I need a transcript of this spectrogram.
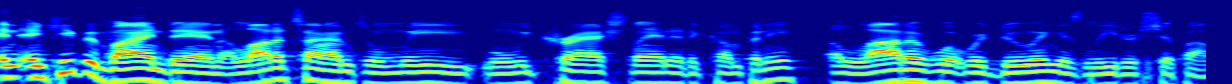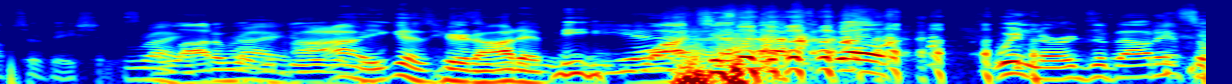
And, and keep in mind, Dan, a lot of times when we when we crash land at a company, a lot of what we're doing is leadership observations. Right, a lot of what right. we're doing. ah, is, you guys here to audit me. Yeah. watching. well, we're nerds about it, so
